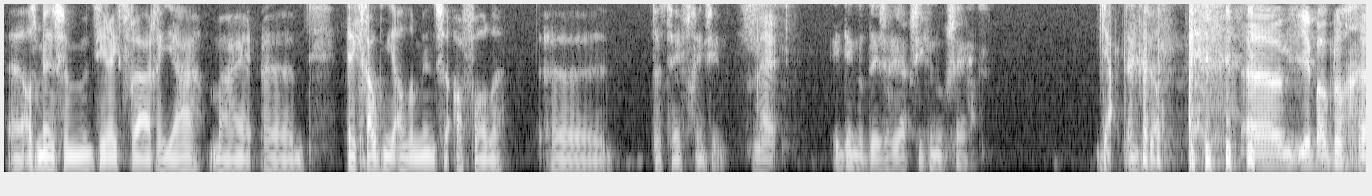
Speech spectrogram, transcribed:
Eh, als mensen me direct vragen, ja, maar. eh, en ik ga ook niet andere mensen afvallen. eh, dat heeft geen zin. Nee. Ik denk dat deze reactie genoeg zegt. Ja, ik denk het wel. Ehm, je hebt ook nog eh,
